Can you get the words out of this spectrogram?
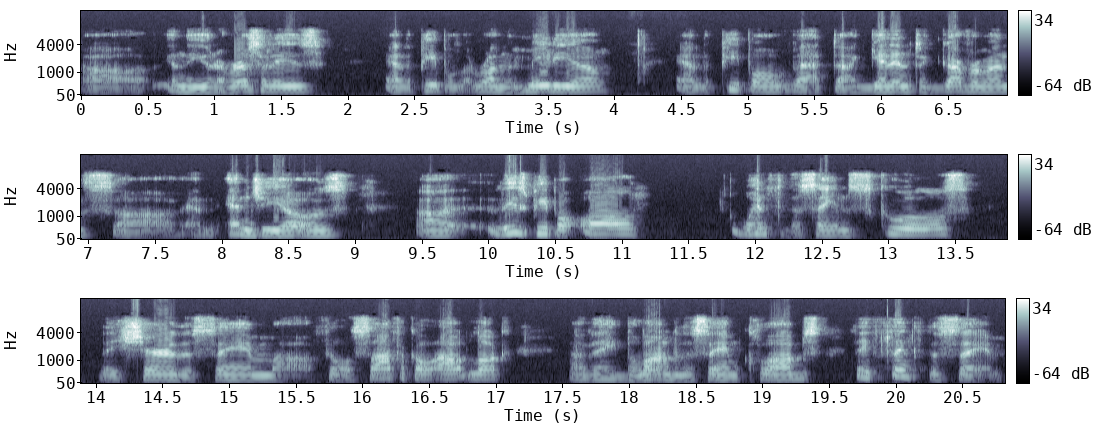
uh, in the universities and the people that run the media and the people that uh, get into governments uh, and NGOs, uh, these people all went to the same schools. They share the same uh, philosophical outlook. they belong to the same clubs. They think the same.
